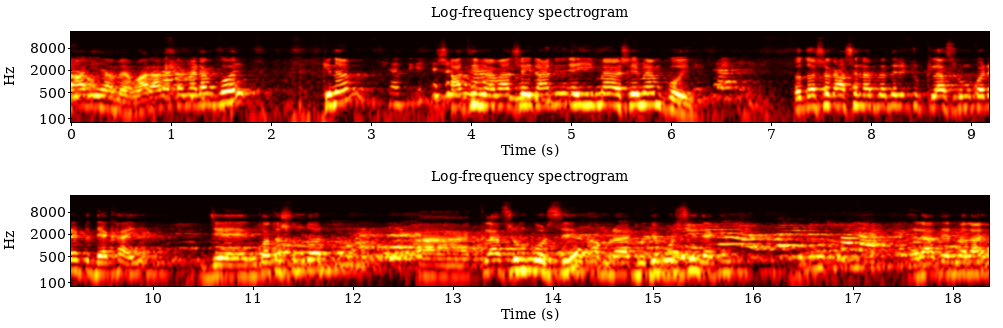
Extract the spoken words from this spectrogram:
তানিয়া ম্যাম। আর আর একটা ম্যাডাম কই? কি নাম? সাথী। ম্যাম আর সেই রানী এই ম্যাম সেই ম্যাম কই? তো দর্শক আসেন আপনাদের একটু ক্লাসরুম করে একটু দেখাই। যে কত সুন্দর ক্লাসরুম করছে। আমরা ঢুকে পড়ছি, দেখেন। রাতের বেলায়।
